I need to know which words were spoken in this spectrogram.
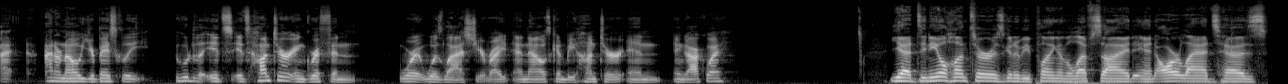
I, I don't know. You're basically who do the, it's it's Hunter and Griffen where it was last year, right? And now it's going to be Hunter and Ngakoue. Yeah, Danielle Hunter is going to be playing on the left side, and our lads has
